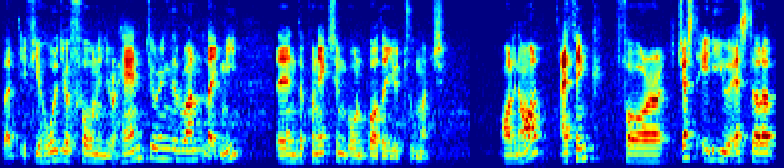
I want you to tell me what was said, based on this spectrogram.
but if you hold your phone in your hand during the run, like me, then the connection won't bother you too much. All in all, I think for just 80 US dollar,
